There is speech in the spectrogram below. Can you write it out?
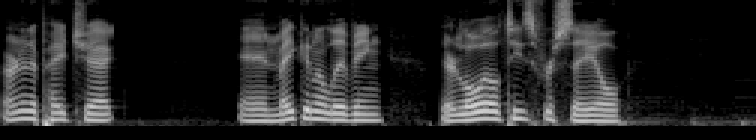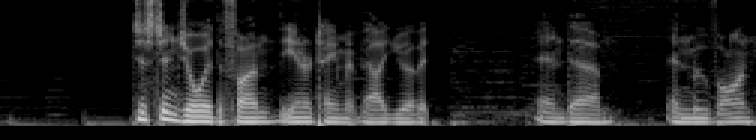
earning a paycheck, and making a living their loyalties for sale. Just enjoy the fun, the entertainment value of it, and um, and move on.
